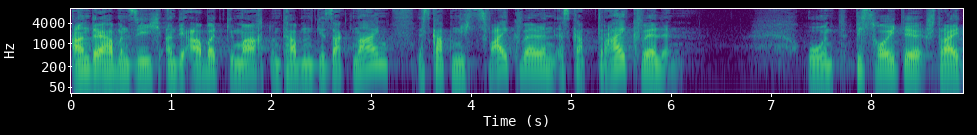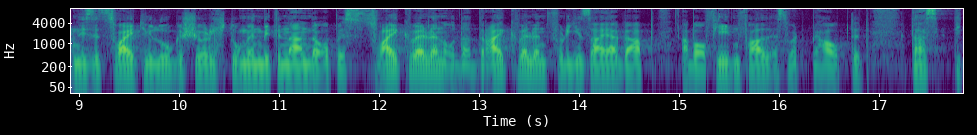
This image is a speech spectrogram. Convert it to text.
Andere haben sich an die Arbeit gemacht und haben gesagt, nein, es gab nicht zwei Quellen, es gab drei Quellen. Und bis heute streiten diese zwei theologische Richtungen miteinander, ob es zwei Quellen oder drei Quellen für Jesaja gab. Aber auf jeden Fall, es wird behauptet, dass die,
